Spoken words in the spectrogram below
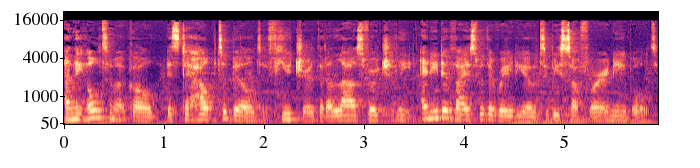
And the ultimate goal is to help to build a future that allows virtually any device with a radio to be software enabled.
